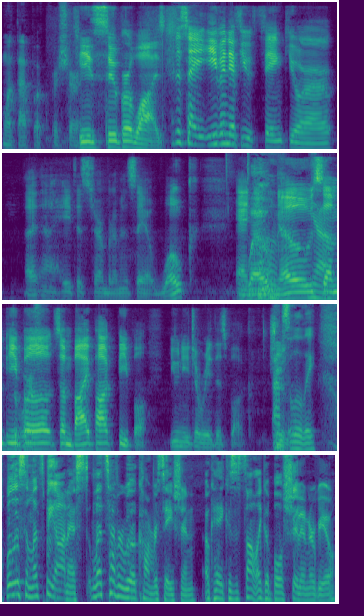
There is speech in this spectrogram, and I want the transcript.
want that book for sure. He's super wise. To say, even if you think you're, I, and I hate this term, but I'm going to say it, woke, and you know Yeah. some people, some BIPOC people, you need to read this book. Truly. Absolutely. Well, listen, let's be honest. Let's have a real conversation, okay? Because it's not like a bullshit interview.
